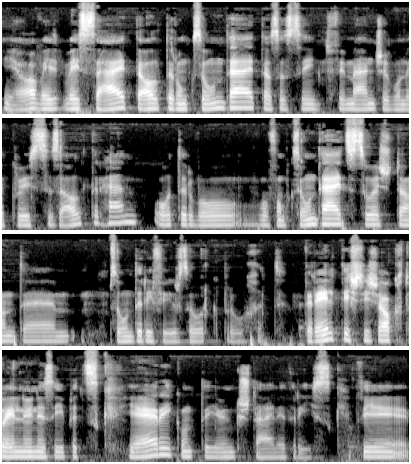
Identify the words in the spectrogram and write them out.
Ja, wie, wie es sagt, Alter und Gesundheit, also es sind für Menschen, die ein gewisses Alter haben oder wo, wo vom Gesundheitszustand ähm, besondere Fürsorge brauchen. Der älteste ist aktuell 79-jährig und der jüngste 31. Die,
